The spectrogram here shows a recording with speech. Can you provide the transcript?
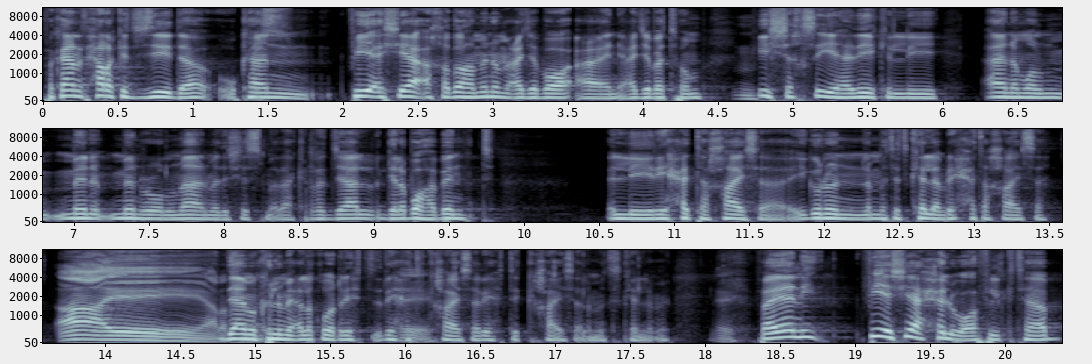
فكانت حركة جديدة وكان في أشياء أخذوها منهم عجبوا يعني عجبتهم. في الشخصية هذيك اللي Animal Mineral Man ما أدري شو اسمه ذاك الرجال قلبوها بنت اللي ريحتها خايسة. يقولون لما تتكلم ريحتها خايسة. آه اي عرفت. دائما كلهم يعلقون ريحة ريحتك إيه. خايسة ريحتك خايسة لما تتكلمي. إيه. فيعني في أشياء حلوة في الكتاب.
